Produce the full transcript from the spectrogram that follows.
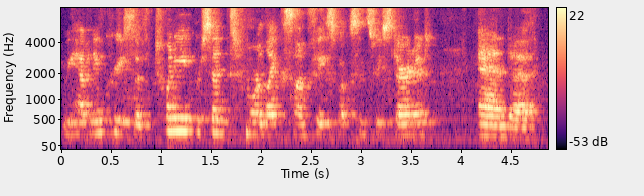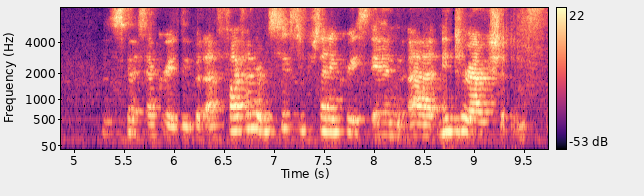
we have an increase of 28% more likes on Facebook since we started, and this is going to sound crazy, but a 560% increase in uh, interactions.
